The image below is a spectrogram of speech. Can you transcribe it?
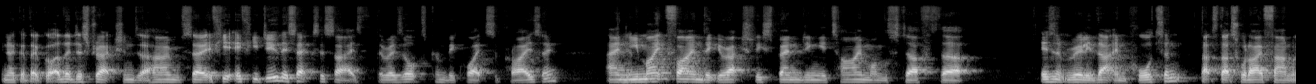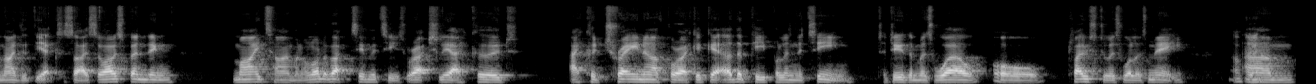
you know, they've got other distractions at home. So if you if you do this exercise, the results can be quite surprising, and you might find that you're actually spending your time on stuff that isn't really that important. That's that's what I found when I did the exercise. So I was spending my time on a lot of activities where actually I could I could train up or I could get other people in the team to do them as well or close to as well as me. Okay. Um,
